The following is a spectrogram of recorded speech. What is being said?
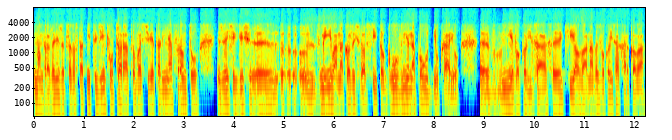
mam wrażenie, że przez ostatni tydzień, półtora to właściwie ta linia frontu, jeżeli się gdzieś y, y, y, zmieniła na korzyść Rosji, to głównie na południu kraju, y, nie w okolicach y, Kijowa, nawet w okolicach Charkowa.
